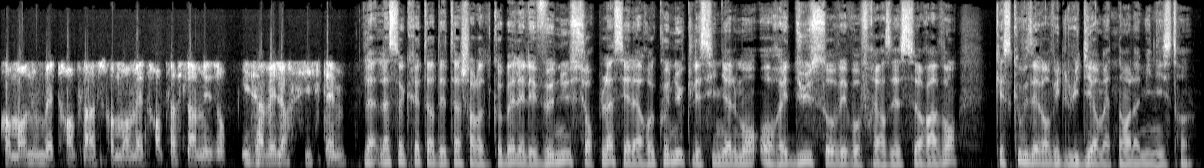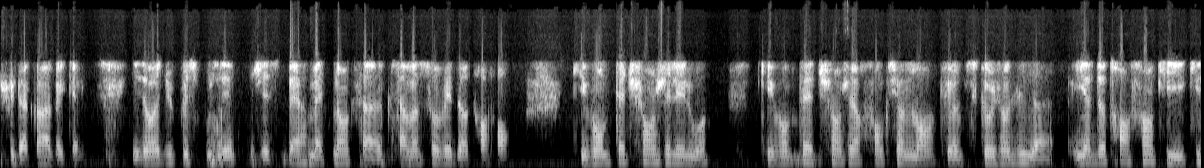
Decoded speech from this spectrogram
comment nous mettre en place, comment mettre en place la maison. Ils avaient leur système. La, la secrétaire d'État Charlotte Cobel, elle est venue sur place et elle a reconnu que les signalements auraient dû sauver vos frères et sœurs avant. Qu'est-ce que vous avez envie de lui dire maintenant à la ministre? Je suis d'accord avec elle. Ils auraient dû plus pousser. J'espère maintenant que ça, que ça va sauver d'autres enfants qui vont peut-être changer les lois, qui vont peut-être changer leur fonctionnement. Que, parce qu'aujourd'hui, il y a, d'autres enfants qui, qui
